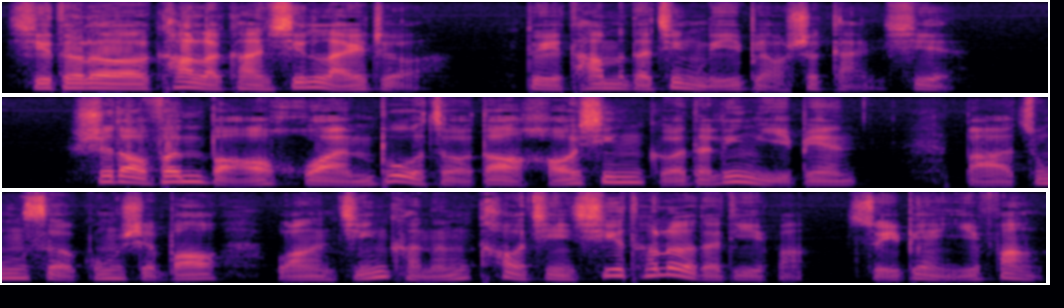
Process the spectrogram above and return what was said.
希特勒看了看新来者，对他们的敬礼表示感谢。施道芬堡缓步走到豪辛格的另一边，把棕色公事包往尽可能靠近希特勒的地方随便一放。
